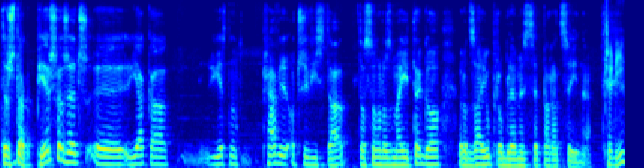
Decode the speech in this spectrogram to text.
Też tak, pierwsza rzecz, y, jaka jest no, prawie oczywista, to są rozmaitego rodzaju problemy separacyjne. Czyli?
